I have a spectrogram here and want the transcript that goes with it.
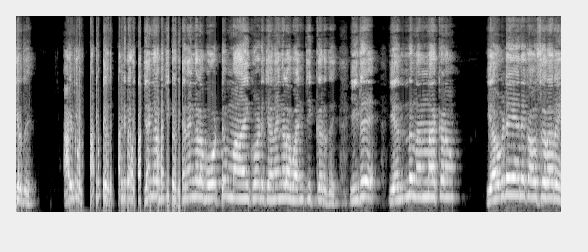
ജനങ്ങളെ വോട്ടും വാങ്ങിക്കൊണ്ട് ജനങ്ങളെ വഞ്ചിക്കരുത്. ഇത് എന്ന് നന്നാക്കണം. എവിടെയാണ് കൗസറേ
